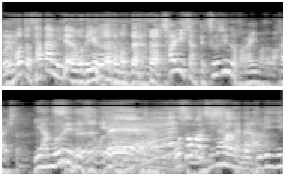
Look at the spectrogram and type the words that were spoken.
俺もっとサタンみたいなこと言うのかと思ったら。サリーちゃんって通じんのかな、今の若い人に。いや無理でしょうねおそ松さんでギリギ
